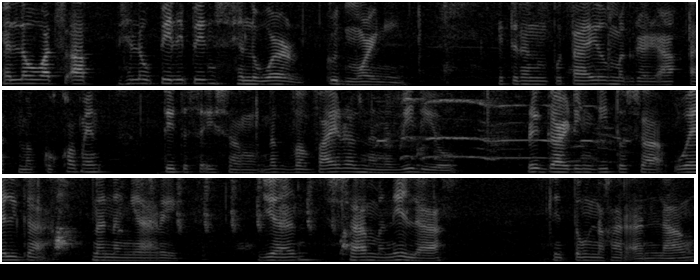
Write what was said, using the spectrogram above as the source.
Hello, what's up? Hello Philippines, hello world. Good morning. Ito na naman po tayo magre-react at magko-comment dito sa isang nagva-viral na na video regarding dito sa welga na nangyari diyan sa Manila nitong nakaraan lang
